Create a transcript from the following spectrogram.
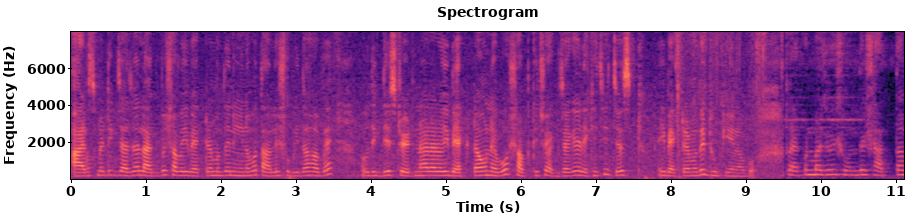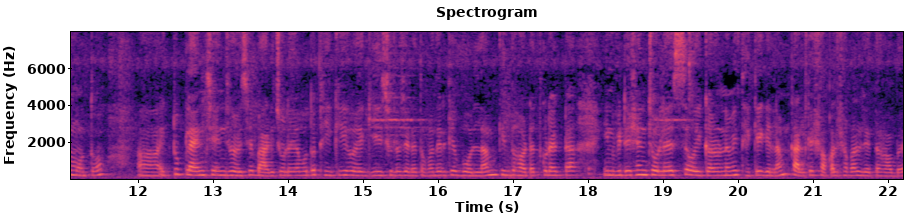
আর কসমেটিক যা যা লাগবে সব এই ব্যাগটার মধ্যে নিয়ে নেব, তাহলে সুবিধা হবে। ওদিক দিয়ে স্ট্রেটনার আর ওই ব্যাগটাও নেব। সব কিছু এক জায়গায় রেখেছি জাস্ট এই ব্যাগটার মধ্যে ঢুকিয়ে নেব। তো এখন বাজে ওই সন্ধ্যে সাতটা মতো। একটু প্ল্যান চেঞ্জ হয়েছে। বাড়ি চলে যাব তো ঠিকই হয়ে গিয়েছিল যেটা তোমাদেরকে বললাম, কিন্তু হঠাৎ করে একটা ইনভিটেশন চলে এসছে, ওই কারণে আমি থেকে গেলাম। কালকে সকাল সকাল যেতে হবে।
